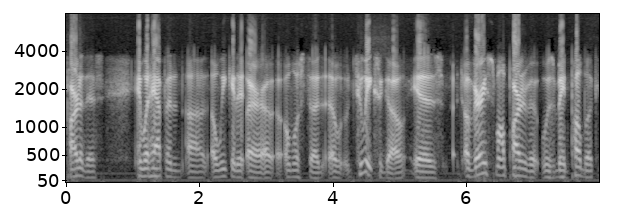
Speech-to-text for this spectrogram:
part of this. And what happened uh, a week in, or uh, almost uh, uh, two weeks ago is a very small part of it was made public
